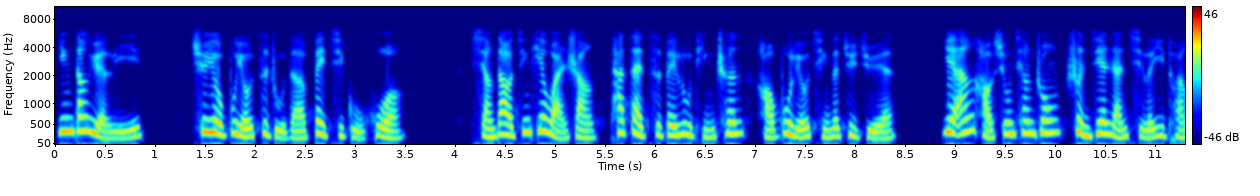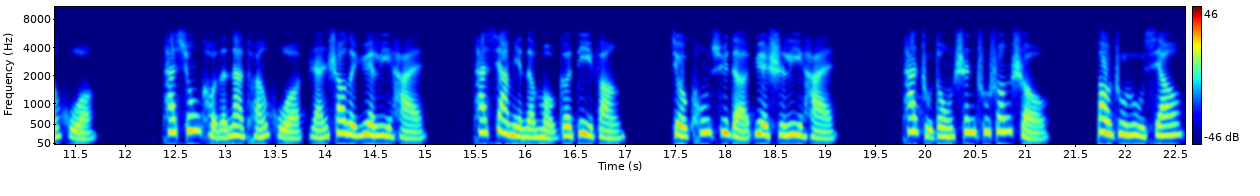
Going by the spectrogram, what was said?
应当远离，却又不由自主的被其蛊惑。想到今天晚上他再次被陆廷琛毫不留情的拒绝，叶安好胸腔中瞬间燃起了一团火。他胸口的那团火燃烧的越厉害，他下面的某个地方就空虚的越是厉害。他主动伸出双手抱住陆潇，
